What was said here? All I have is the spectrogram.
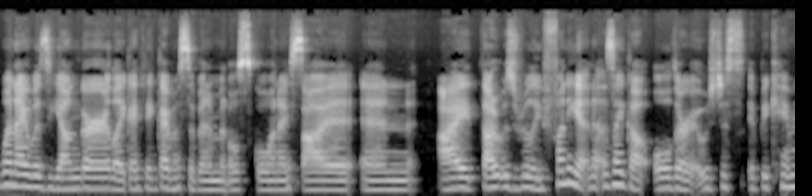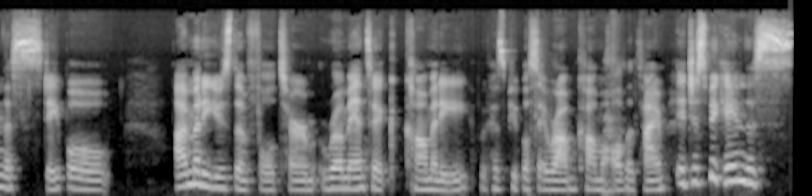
when I was younger. Like, I think I must have been in middle school when I saw it. And I thought it was really funny. And as I got older, it was just, it became this staple. I'm going to use the full term romantic comedy because people say rom com all the time. It just became this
